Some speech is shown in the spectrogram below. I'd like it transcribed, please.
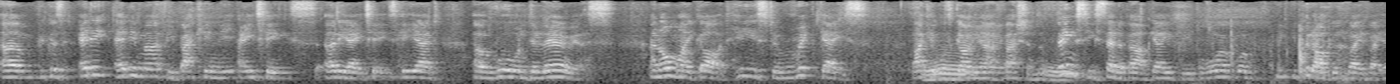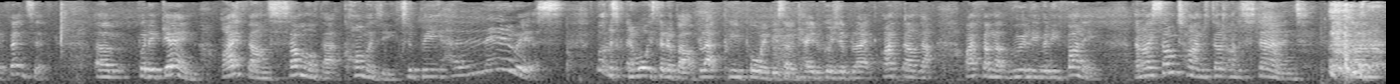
Um, because Eddie Eddie Murphy back in the 80s, early 80s, he had uh, Raw and Delirious, and oh my God, he used to rip gays like it was going out of fashion. The things he said about gay people were, were you could argue, very very offensive. Um, but again, I found some of that comedy to be hilarious. Not just, and what he said about black people, maybe it's okay because you're black. I found that I found that really really funny. And I sometimes don't understand um,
